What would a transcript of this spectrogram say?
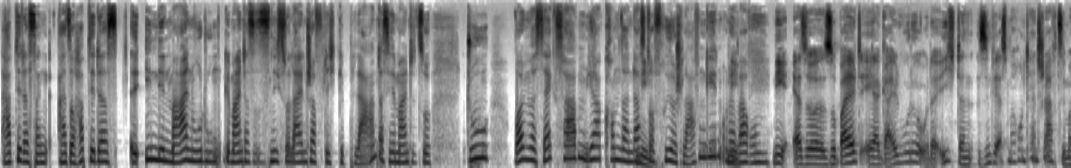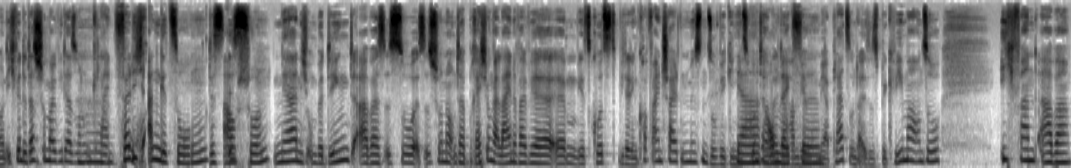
Habt ihr das dann, also habt ihr das äh, in den Malen, wo du gemeint hast, es ist nicht so leidenschaftlich geplant, dass ihr meintet so, du, wollen wir Sex haben? Ja, komm, dann lass Nee. doch früher schlafen gehen oder nee. warum? Nee, also sobald er geil wurde oder ich, dann sind wir erstmal runter ins Schlafzimmer. Und ich finde das schon mal wieder so einen kleinen Völlig Bruch. angezogen, Das auch ist, schon. Ja, nicht unbedingt, aber es ist so, es ist schon eine Unterbrechung alleine, weil wir ähm, jetzt kurz wieder den Kopf einschalten müssen. So, wir gehen jetzt Ja, runter, weil da haben wir mehr Platz und da ist es bequemer und so. Ich fand aber,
